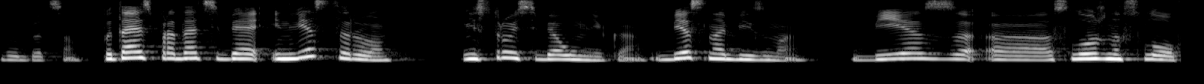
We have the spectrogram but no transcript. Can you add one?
выбраться. Пытаясь продать себя инвестору, не строй себя умника. Без снобизма, без э, сложных слов.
